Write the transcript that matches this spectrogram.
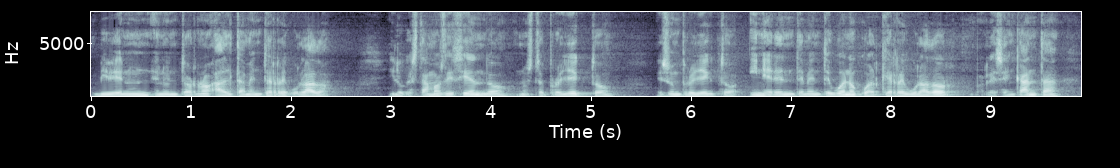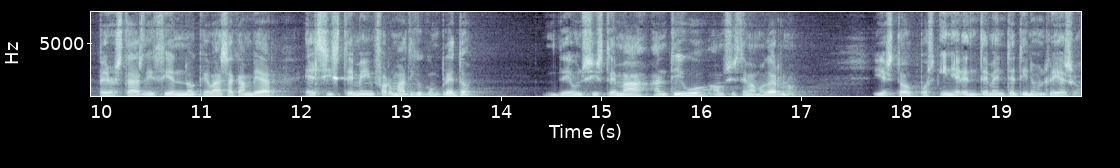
vive en un, entorno altamente regulado. Y lo que estamos diciendo, nuestro proyecto, es un proyecto inherentemente bueno, cualquier regulador les encanta, pero estás diciendo que vas a cambiar el sistema informático completo, de un sistema antiguo a un sistema moderno. Y esto, pues, inherentemente tiene un riesgo.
